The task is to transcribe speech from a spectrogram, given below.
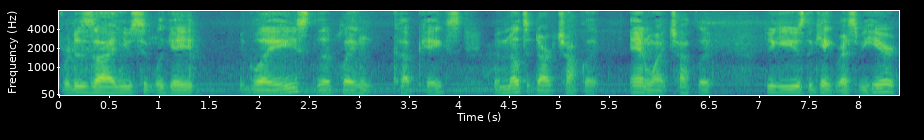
For design, you simply glaze the plain cupcakes with melted dark chocolate and white chocolate. You can use the cake recipe here,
